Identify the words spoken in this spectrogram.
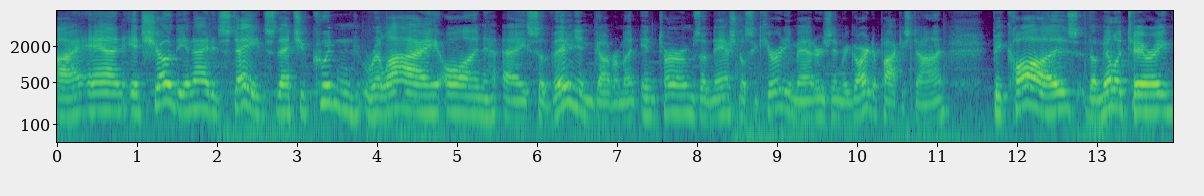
Uh, and it showed the United States that you couldn't rely on a civilian government in terms of national security matters in regard to Pakistan because the military,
